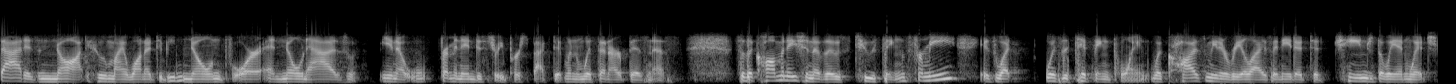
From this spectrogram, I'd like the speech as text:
That is not whom I wanted to be known for and known as, you know, from an industry perspective and within our business. So the combination of those two things for me is what was the tipping point, what caused me to realize I needed to change the way in which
